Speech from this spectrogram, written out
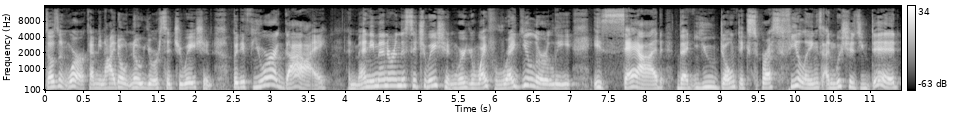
doesn't work. I mean, I don't know your situation, but if you're a guy, and many men are in this situation where your wife regularly is sad that you don't express feelings and wishes you did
